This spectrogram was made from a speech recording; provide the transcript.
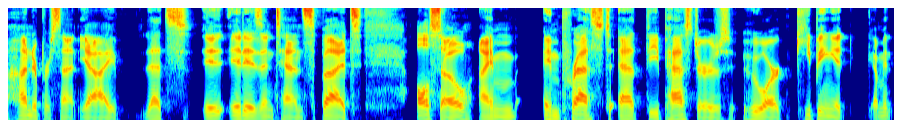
hundred percent. Yeah, I that's it, it is intense, but also I'm impressed at the pastors who are keeping it. I mean,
